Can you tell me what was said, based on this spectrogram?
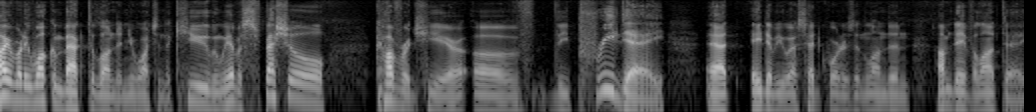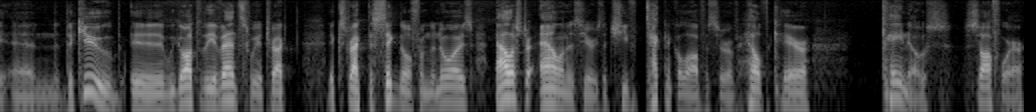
Hi everybody, welcome back to London. You're watching theCUBE and we have a special coverage here of the pre-day at AWS headquarters in London. I'm Dave Vellante and theCUBE, uh, we go out to the events, we attract, extract the signal from the noise. Alistair Allen is here, he's the Chief Technical Officer of Healthcare Kainos Software.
